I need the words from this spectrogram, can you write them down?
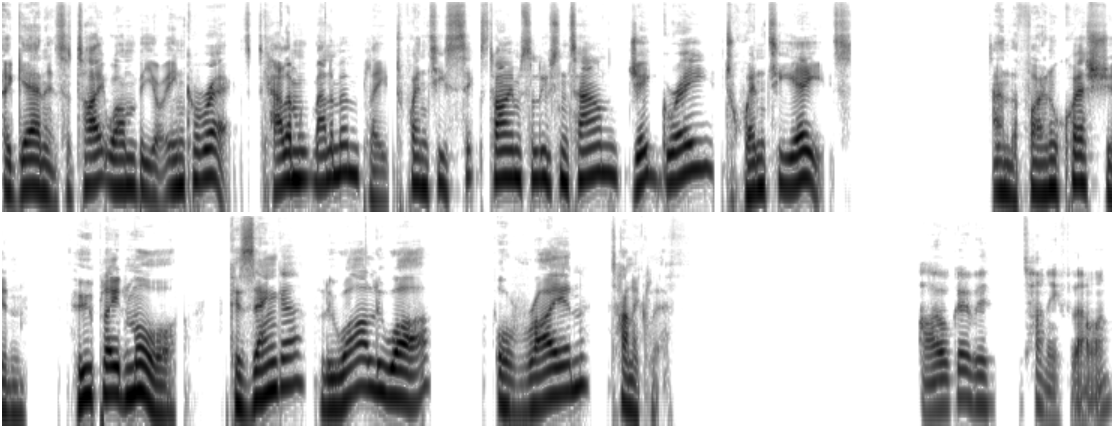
Again, it's a tight one, but you're incorrect. Callum McManaman played 26 times for Luton Town, Jake Gray, 28. And the final question Who played more? Kazenga, Luar Luar, or Ryan Tunnicliffe? I'll go with Tunny for that one.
